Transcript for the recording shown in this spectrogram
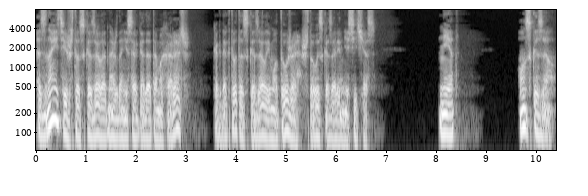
Знаете, что сказал однажды Нисаргадата Махарадж, когда кто-то сказал ему то же, что вы сказали мне сейчас? Нет. Он сказал,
